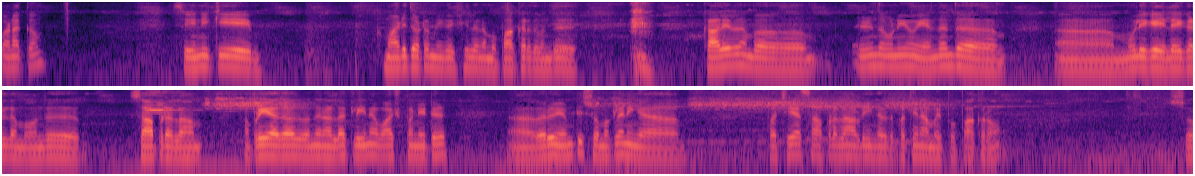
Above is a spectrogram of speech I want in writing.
வணக்கம். ஸோ இன்றைக்கி மாடித்தோட்டம் நிகழ்ச்சியில் நம்ம பார்க்குறது வந்து காலையில் நம்ம எழுந்தவுடனேயும் எந்தெந்த மூலிகை இலைகள் நம்ம வந்து சாப்பிடலாம். அப்படியே அதாவது வந்து நல்லா க்ளீனாக வாஷ் பண்ணிவிட்டு வெறும் எம்டி ஸ்டொமக்கில் நீங்கள் பச்சையாக சாப்பிடலாம் அப்படிங்கிறத பற்றி நாம் இப்போ பார்க்குறோம். ஸோ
